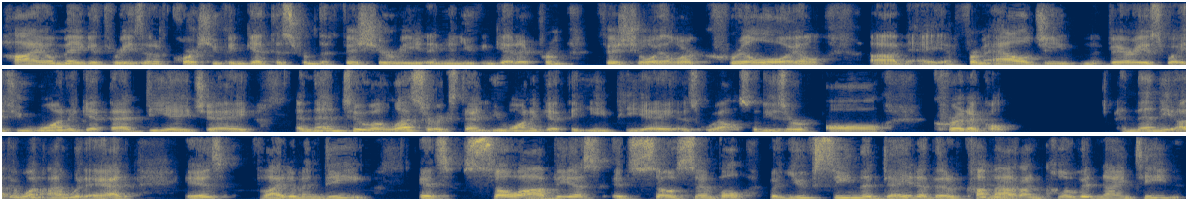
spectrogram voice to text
high omega 3s. And of course, you can get this from the fish you're eating, and you can get it from fish oil or krill oil, uh, from algae, various ways. You want to get that DHA, and then to a lesser extent, you want to get the EPA as well. So these are all critical. And then the other one I would add is vitamin D. It's so mm. obvious, it's so simple, but you've seen the data that have come yeah. out on COVID 19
